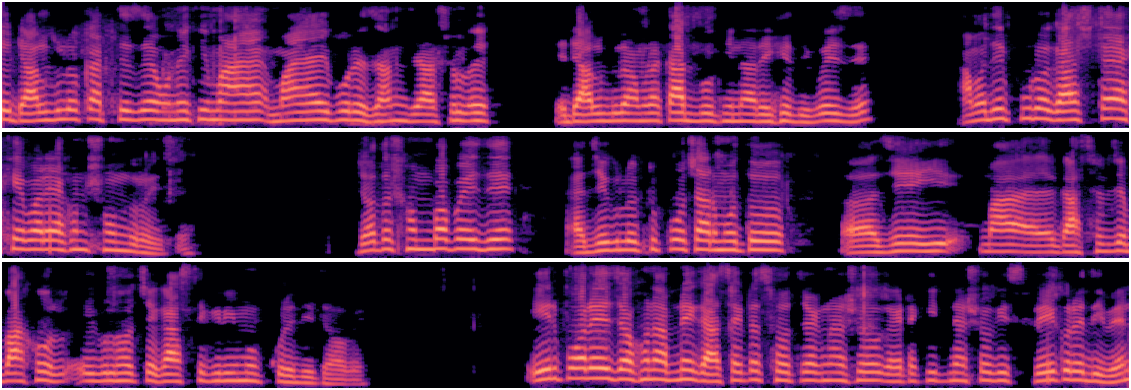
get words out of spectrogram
এই ডালগুলো কাটতে যে অনেকেই মায়া, মায়ায় পড়ে যান যে আসলে এই ডালগুলো আমরা কাটবো কিনা রেখে দিব। এই যে আমাদের পুরো গাছটা একেবারে এখন সুন্দর হয়েছে। যত সম্ভব এই যে যেগুলো একটু পচার মতো যে গাছের যে বাকল, এগুলো হচ্ছে গাছ থেকে রিমুভ করে দিতে হবে। এরপরে যখন আপনি গাছে একটা ছত্রাকনাশক, একটা কীটনাশক স্প্রে করে দিবেন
